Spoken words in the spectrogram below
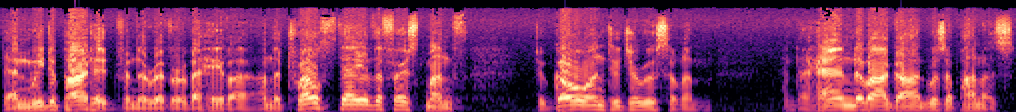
Then we departed from the river of Ahava on the twelfth day of the first month to go unto Jerusalem. And the hand of our God was upon us,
